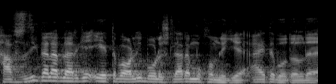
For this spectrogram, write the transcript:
xavfsizlik talablariga e'tiborli bo'lishlari muhimligi aytib o'tildi.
